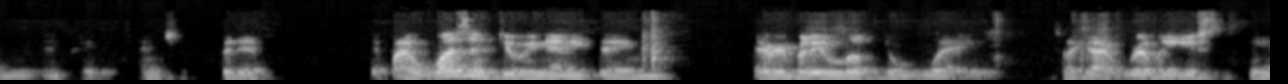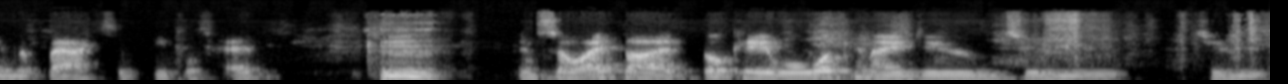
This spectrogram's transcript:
and, and paid attention. But if if I wasn't doing anything, everybody looked away. So I got really used to seeing the backs of people's heads. mm, And so I thought, okay, well, what can I do to to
